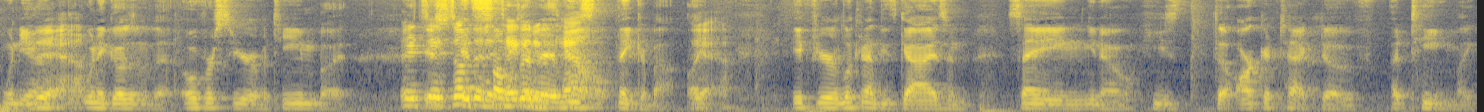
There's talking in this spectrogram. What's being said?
when you Yeah. when it goes into the overseer of a team, but It's, it's, something to take into at account. least think about. Like, yeah. if you're looking at these guys and saying, you know, he's the architect of a team, like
